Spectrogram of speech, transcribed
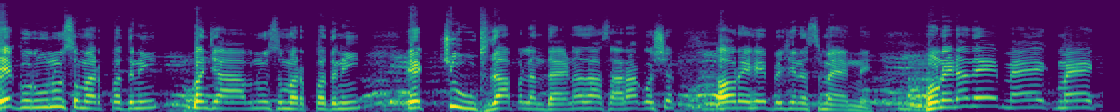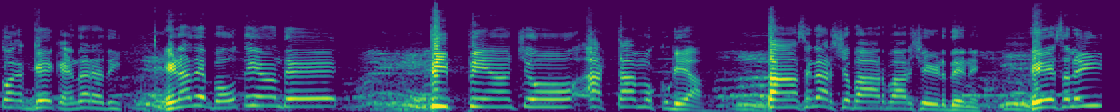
ਇਹ ਗੁਰੂ ਨੂੰ ਸਮਰਪਿਤ ਨਹੀਂ, ਪੰਜਾਬ ਨੂੰ ਸਮਰਪਿਤ ਨਹੀਂ। ਇਹ ਝੂਠ ਦਾ ਪਲੰਦਾ ਇਹਨਾਂ ਦਾ ਸਾਰਾ ਕੁਝ ਔਰ ਇਹ ਬਿਜ਼ਨਸਮੈਨ ਨੇ। ਹੁਣ ਇਹਨਾਂ ਦੇ, ਮੈਂ ਮੈਂ ਇੱਕ ਅੱਗੇ ਕਹਿੰਦਾ ਰਹਦੀ ਇਹਨਾਂ ਦੇ ਬਹੁਤਿਆਂ ਦੇ ਪੀਪਿਆਂ ਚੋਂ ਆਟਾ ਮੁੱਕ ਗਿਆ। ਤਾਂ ਸੰਘਰਸ਼ ਵਾਰ ਵਾਰ ਛੇੜਦੇ ਨੇ। ਇਸ ਲਈ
